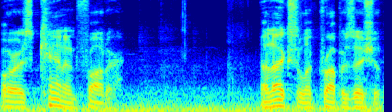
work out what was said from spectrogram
or as cannon fodder. An excellent proposition.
